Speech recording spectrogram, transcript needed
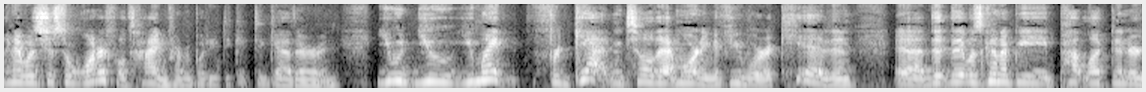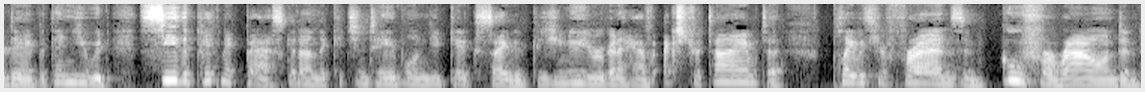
and it was just a wonderful time for everybody to get together. And you you you might forget until that morning if you were a kid and uh, that it was going to be potluck dinner day but then you would see the picnic basket on the kitchen table and you'd get excited because you knew you were going to have extra time to play with your friends and goof around and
